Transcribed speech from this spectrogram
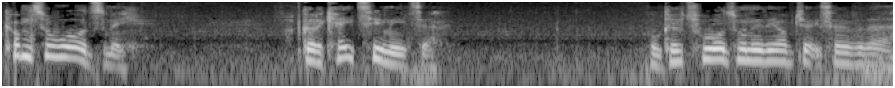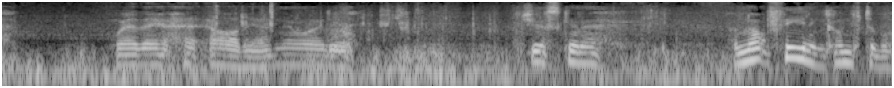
Come towards me. I've got a K2 meter. We'll go towards one of the objects over there. Where they are, they have no idea. Just gonna. I'm not feeling comfortable.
